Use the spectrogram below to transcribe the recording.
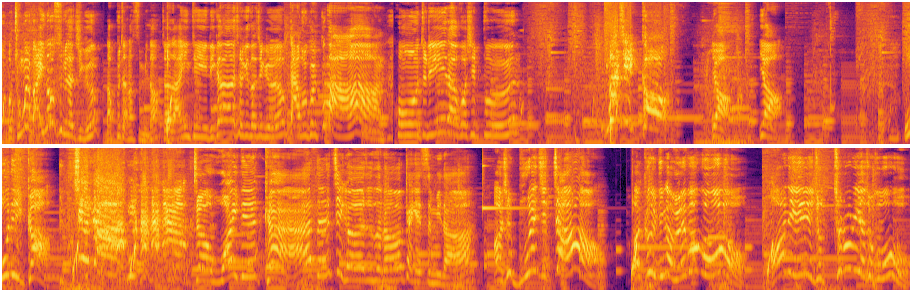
어, 정말 많이 넣었습니다 지금. 나쁘지 않았습니다. 자 나인테일이가 저기서 지금 까불고 있구만. 혼쭐이 나고 싶은 맛있고 야야. 어디가? 제가! 자 와이드가드 찍어주도록 하겠습니다. 아쟤 뭐해 진짜? 아 그걸 네가 왜 먹어? 아니 저 트롤이야 저거.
